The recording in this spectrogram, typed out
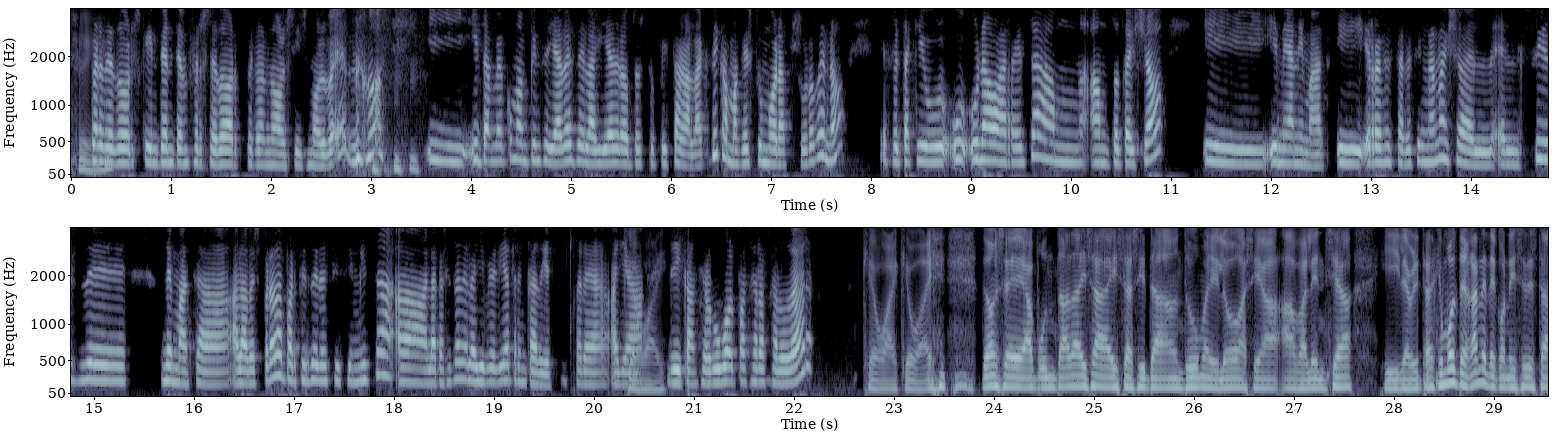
Sí. perdedors que intenten fer-se d'or però no els ix molt bé, no? I, I també com amb pinzellades de la guia de l'autostopista galàctic, amb aquest humor absurde, no? He fet aquí una barreja amb, amb tot això i, i m'he animat. I, I res, estaré signant això el, el 6 de, de maig a, a la vesprada, a partir de les 6 i mitja, a la caseta de la llibreria Trencadís. Estaré allà dedicant. Si algú vol passar a saludar, Que guai, que guai. doncs eh, apuntada aquesta cita amb tu, Mariló, així a, a València, i la veritat és que moltes ganes de conèixer esta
